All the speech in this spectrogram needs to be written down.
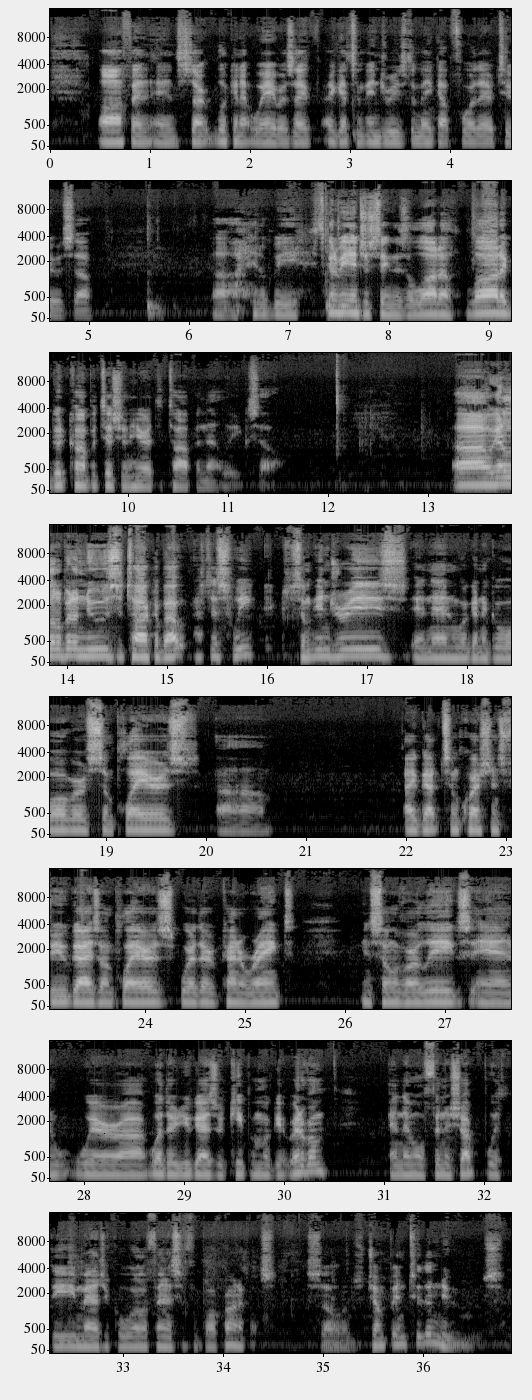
off and, and start looking at waivers. I I got some injuries to make up for there too. So uh, it'll be it's going to be interesting. There's a lot of lot of good competition here at the top in that league. So uh, we got a little bit of news to talk about this week. Some injuries, and then we're going to go over some players. Um, I've got some questions for you guys on players, where they're kind of ranked in some of our leagues, and where uh, whether you guys would keep them or get rid of them. And then we'll finish up with the Magical World of Fantasy Football Chronicles. So let's jump into the news.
